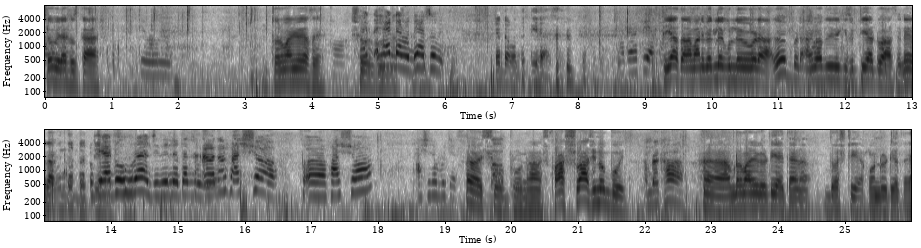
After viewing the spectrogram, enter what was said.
ছবি রাখছিস কার? তোর মানি ব্যাগ আছে? হ্যাঁ হেডার মধ্যে হেড ছবি। আমাদের টিয়া আছে। টিয়া টিয়া সারা মানি বেগলে গুললে বেড়া। ও বেড়া আমি ভাবছি যে কিছু টিয়া টুয়া আছে নে রাখ। টিয়া টিয়া তো ঘুরে আনছি দিলে থাকবে আমাদের পাঁচশো পাঁচশো আশি নব্বই টাকা এই সর্বনাশ পাঁচশো আশি নব্বই। আমরা খাওয়া হ্যাঁ আমরা মানি বেগ টিয়াই তাই না? দশ টিয়া পনেরো টিয়া তাই।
